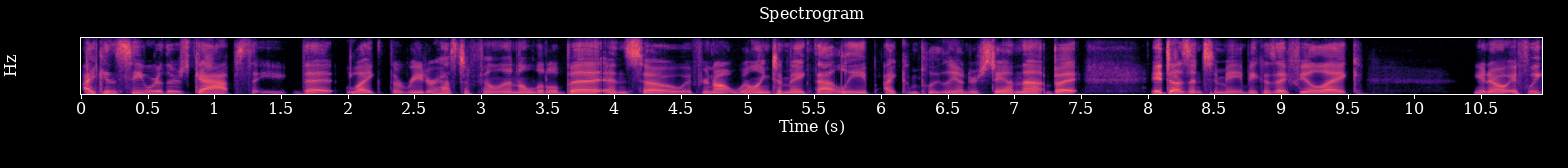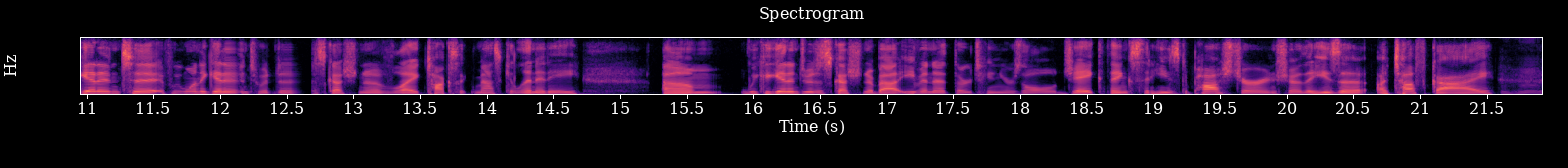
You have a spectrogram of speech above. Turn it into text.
I can see where there's gaps that you that like the reader has to fill in a little bit and so if you're not willing to make that leap, I completely understand that, but it doesn't to me because I feel like you know, if we get into if we want to get into a discussion of like toxic masculinity, um, we could get into a discussion about even at 13 years old, Jake thinks that he's to posture and show that he's a, a tough guy. Mm-hmm.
